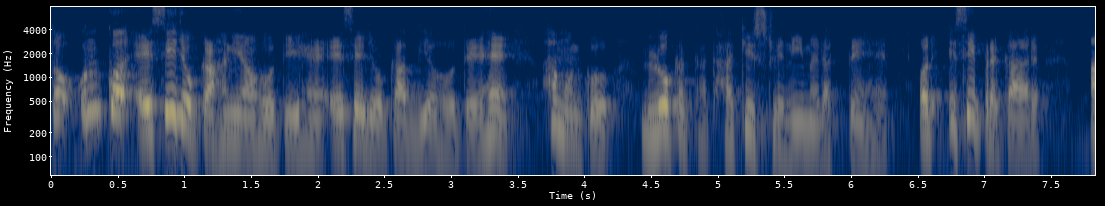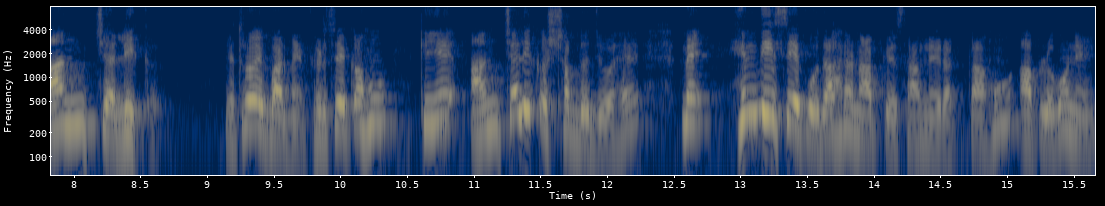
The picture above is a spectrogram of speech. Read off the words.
तो उनको ऐसी जो कहानियाँ होती हैं, ऐसे जो काव्य होते हैं, हम उनको लोक कथा की श्रेणी में रखते हैं। और इसी प्रकार आंचलिक, मित्रों, एक बार मैं फिर से कहूँ कि ये आंचलिक शब्द जो है, मैं हिंदी से एक उदाहरण आपके सामने रखता हूँ। आप लोगों ने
